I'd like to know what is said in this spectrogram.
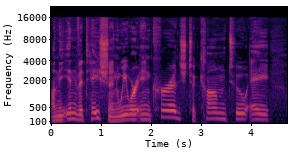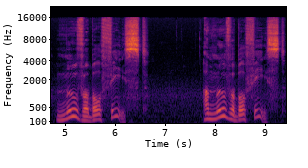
On the invitation, we were encouraged to come to a movable feast. A movable feast.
